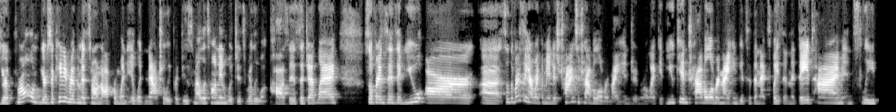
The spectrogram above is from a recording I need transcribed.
you're thrown your circadian rhythm is thrown off from when it would naturally produce melatonin, which is really what causes the jet lag. So, for instance, if you are, uh, so the first thing I recommend is trying to travel overnight in general. Like if you can travel overnight and get to the next place in the daytime and sleep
